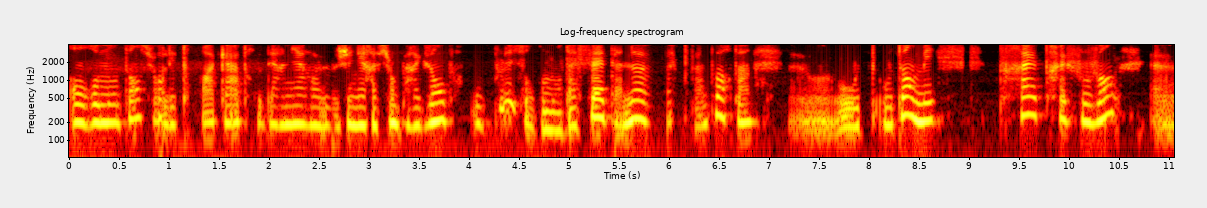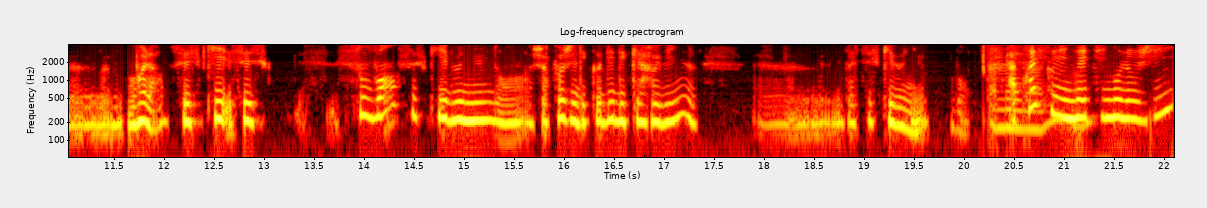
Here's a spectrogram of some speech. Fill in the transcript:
en remontant sur les trois, quatre dernières euh, générations, par exemple, ou plus, on remonte à sept, à neuf, peu importe, hein, euh, au- autant, mais très, très souvent, euh, voilà, c'est ce qui est, c'est ce- c'est- souvent, c'est ce qui est venu dans, à chaque fois j'ai décodé des Carolines, euh, bah, c'est ce qui est venu. Bon. Ah Après, voilà. c'est une étymologie,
